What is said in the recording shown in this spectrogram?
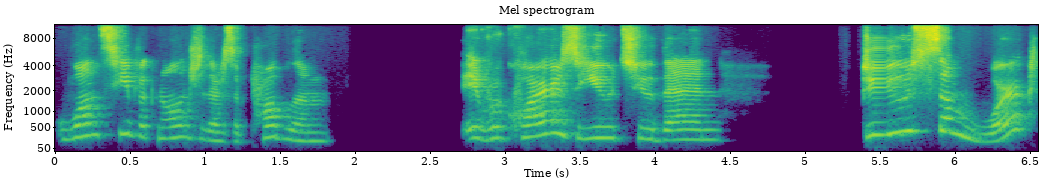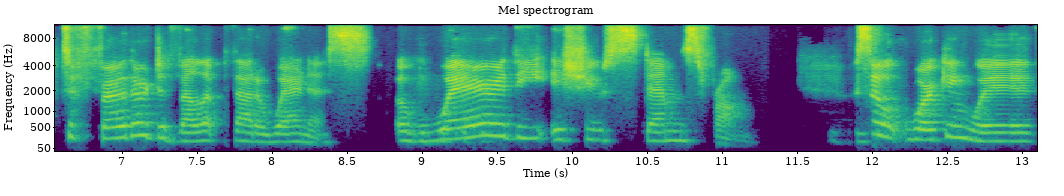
once you've acknowledged there's a problem, it requires you to then do some work to further develop that awareness of mm-hmm. where the issue stems from. Mm-hmm. So, working with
